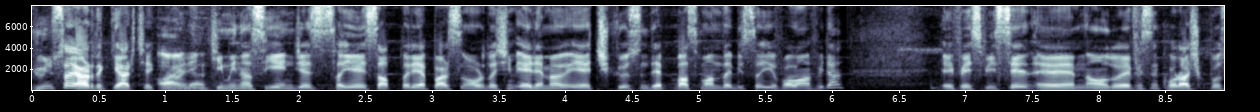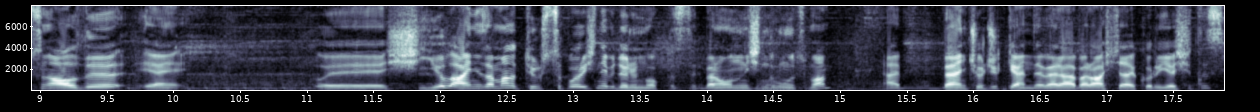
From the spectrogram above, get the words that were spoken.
gün sayardık gerçekten. Hani Aynen. kimi nasıl yeneceğiz sayı hesapları yaparsın. Orada şimdi elemeye çıkıyorsun deplasmanda bir sayı falan filan. Efes Pilsen, e, Anadolu Efes'in Koraç Kupası'nı aldığı yani, e, ş- yıl aynı zamanda Türk spor için de bir dönüm noktasıdır. Ben onun için de unutmam. Yani ben çocukken de beraber aşağı yukarı yaşıtız.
